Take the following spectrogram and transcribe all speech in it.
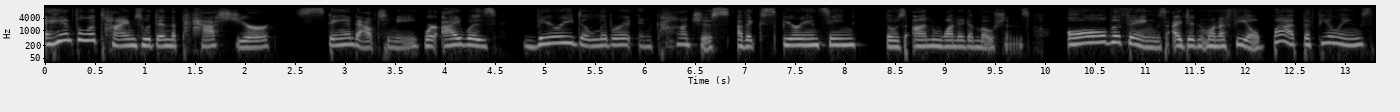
A handful of times within the past year stand out to me where I was very deliberate and conscious of experiencing those unwanted emotions, all the things I didn't want to feel, but the feelings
